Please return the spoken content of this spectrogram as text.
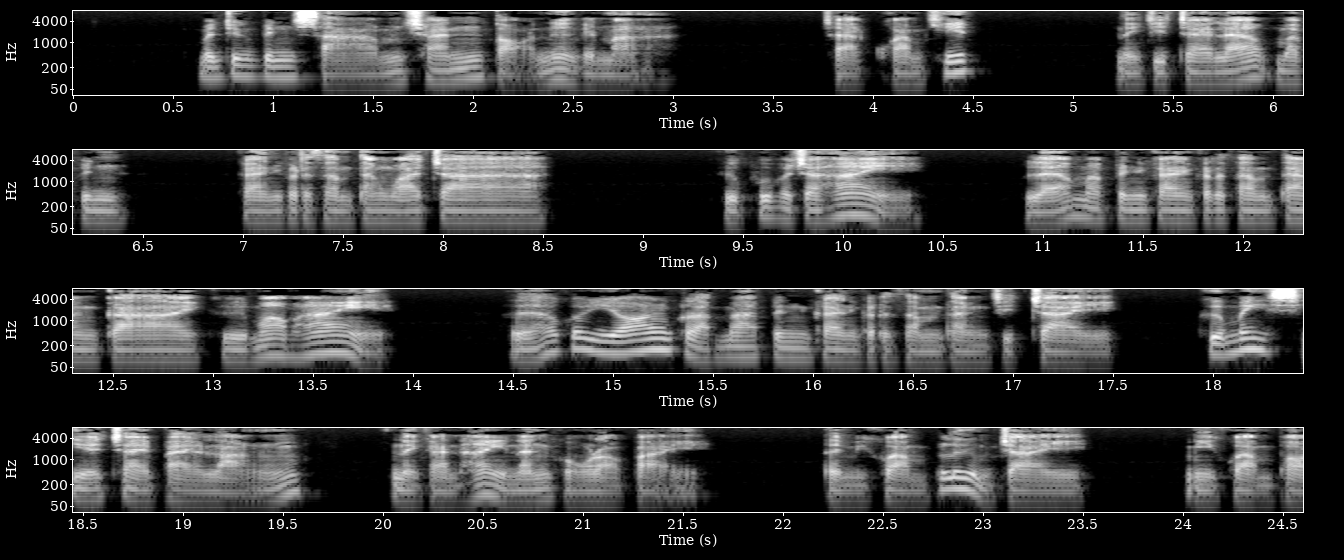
ๆ มันจึงเป็นสามชั้นต่อเนื่องกันมา จากความคิดในจิตใจแล้วมาเป็นการกระทำทางวาจา คือพูดว่าจะให้ แล้วมาเป็นการกระทำทางกายคือมอบให้ แล้วก็ย้อนกลับมาเป็นการกระทำทางจิตใจ คือไม่เสียใจภายหลังในการให้นั้นของเราไป แต่มีความปลื้มใจ มีความพอ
